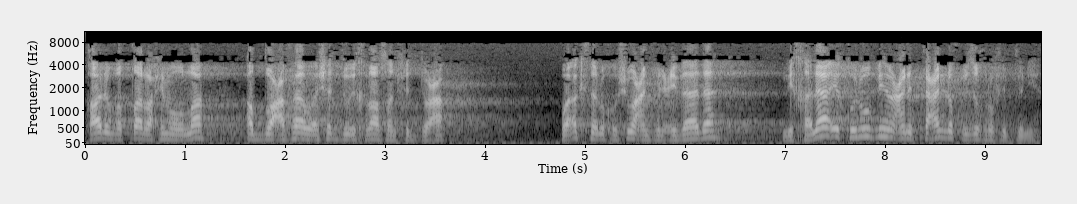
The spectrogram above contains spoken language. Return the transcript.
قال بطال رحمه الله الضعفاء أشد اخلاصا في الدعاء وأكثر خشوعا في العبادة لخلاء قلوبهم عن التعلق بزخرف الدنيا.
